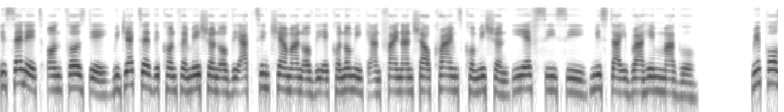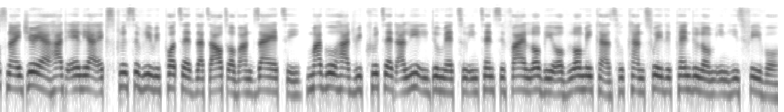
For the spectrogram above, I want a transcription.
The Senate, on Thursday, rejected the confirmation of the acting chairman of the Economic and Financial Crimes Commission, EFCC, Mr. Ibrahim Magu. Ripples Nigeria had earlier exclusively reported that out of anxiety, Magu had recruited Ali Ndume to intensify lobby of lawmakers who can sway the pendulum in his favor.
